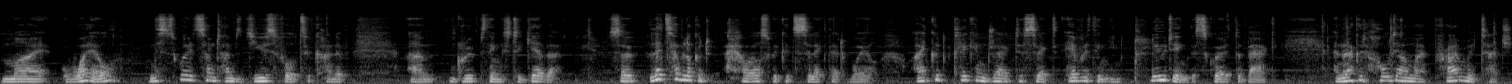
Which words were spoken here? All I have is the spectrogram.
My whale, this is where it's sometimes it's useful to kind of um, group things together. So let's have a look at how else we could select that whale. I could click and drag to select everything, including the square at the back, and then I could hold down my primary touch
